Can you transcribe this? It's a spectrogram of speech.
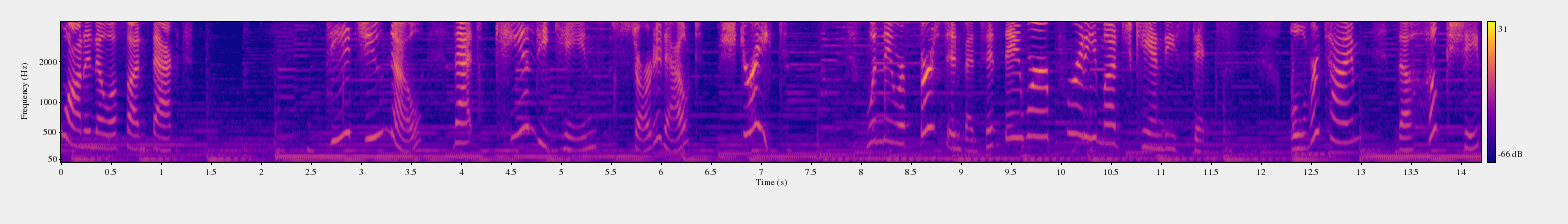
want to know a fun fact? Did you know that candy canes started out straight? When they were first invented, they were pretty much candy sticks. Over time, the hook shape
